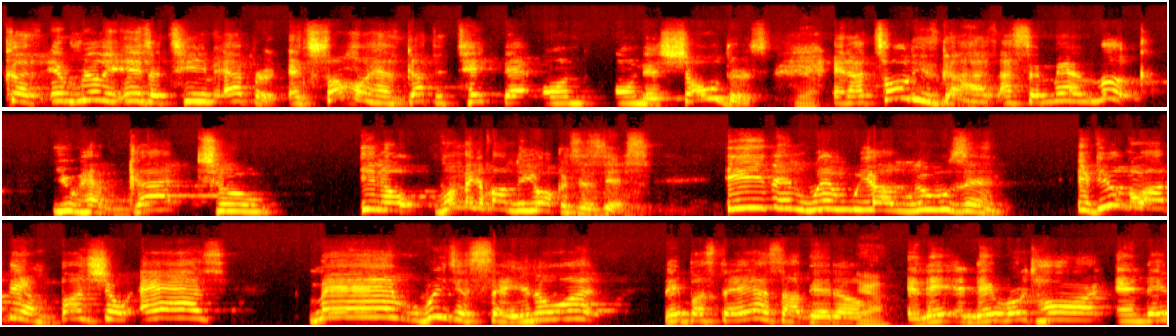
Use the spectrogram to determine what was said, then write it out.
because it really is a team effort, and someone has got to take that on on their shoulders. Yeah. And I told these guys, I said, man, look, you have got to you know, one thing about New Yorkers is this: even when we are losing, if you go out there and bust your ass, man, we just say, you know what? They bust their ass out there though, Yeah. and they and they worked hard, and they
